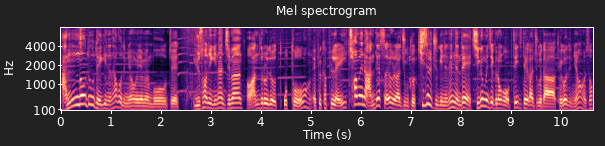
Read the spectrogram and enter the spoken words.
안 넣어도 되기는 하거든요. 왜냐면 뭐 이제 유선이긴 하지만 어, 안드로이드 오토, 애플 카플레이 처음에는 안 됐어요. 그래가지고 그 킷을 주기는 했는데 지금은 이제 그런 거 업데이트 돼가지고 다 되거든요. 그래서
